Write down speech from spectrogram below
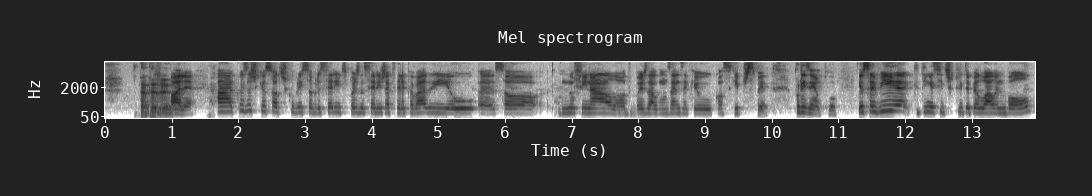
tantas vezes? Olha, há coisas que eu só descobri sobre a série depois da série já ter acabado e eu ah, só no final ou depois de alguns anos é que eu consegui perceber. Por exemplo, eu sabia que tinha sido escrita pelo Alan Ball,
